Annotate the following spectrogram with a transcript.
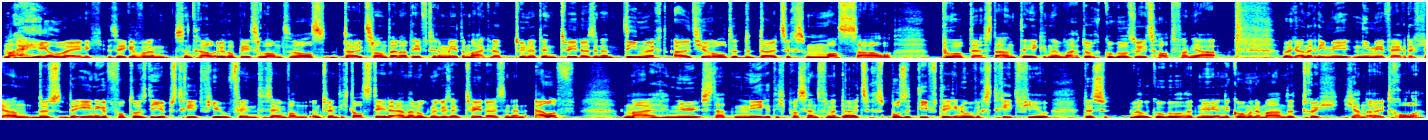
Maar heel weinig, zeker voor een Centraal-Europees land zoals Duitsland. En dat heeft ermee te maken dat toen het in 2010 werd uitgerold, de Duitsers massaal protest aantekenden, waardoor Google zoiets had van ja, we gaan er niet mee, niet mee verder gaan. Dus de enige foto's die je op Street View vindt, zijn van een twintigtal steden en dan ook nog eens uit 2011. Maar nu staat 90% van de Duitsers positief tegenover Street View. Dus wil Google het nu in de komende maanden terug gaan uitrollen.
